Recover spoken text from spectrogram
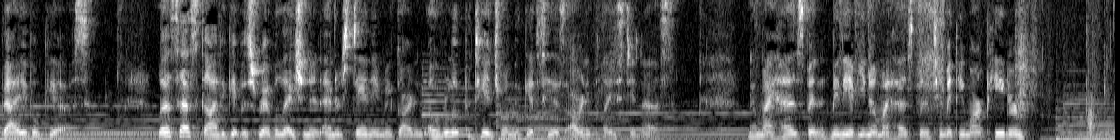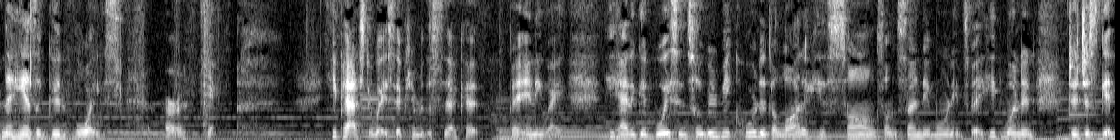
valuable gifts. Let's ask God to give us revelation and understanding regarding overlooked potential and the gifts He has already placed in us. Now, my husband, many of you know my husband, Timothy Mark Peter, that he has a good voice. Or, yeah, he passed away September the 2nd. But anyway, he had a good voice, and so we recorded a lot of his songs on Sunday mornings. But he wanted to just get,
